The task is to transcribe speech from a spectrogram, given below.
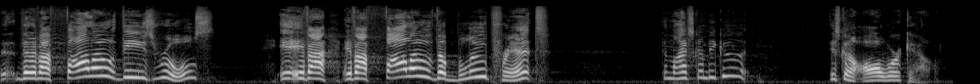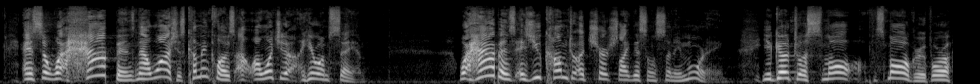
That if I follow these rules, if I, if I follow the blueprint, then life's going to be good. It's going to all work out. And so what happens, now watch this, come in close. I, I want you to hear what I'm saying. What happens is you come to a church like this on Sunday morning. You go to a small, small group or a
